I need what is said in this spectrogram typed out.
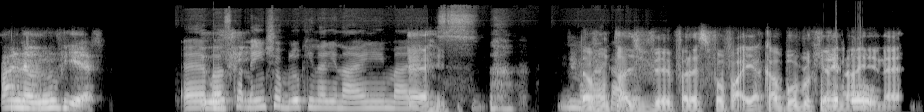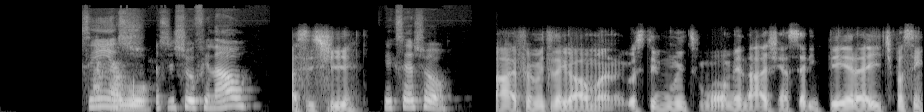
Ah, não, não vi essa. É Eu basicamente o Brooklyn Nine-Nine, mas. Não Dá acaba. vontade de ver, parece fofo. E acabou Brooklyn Eu- Nine-Nine, né? Sim, Acabou. assi- assistiu o final? O Assisti. que, que você achou? Ah, foi muito legal, mano. Eu Gostei muito. Uma homenagem à série inteira. E, tipo assim,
